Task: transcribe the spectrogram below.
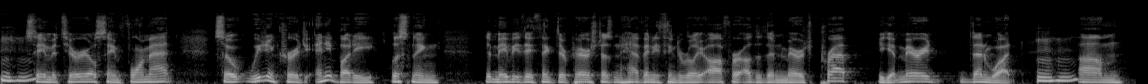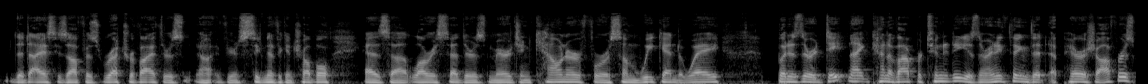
Mhm. Same material, same format. So we'd encourage anybody listening that maybe they think their parish doesn't have anything to really offer other than marriage prep. You get married, then what? Mhm. Um, the diocese offers Retrouvaille. If there's uh, if you're in significant trouble, as uh, Laurie said, there's marriage encounter for some weekend away. But is there a date night kind of opportunity? Is there anything that a parish offers?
